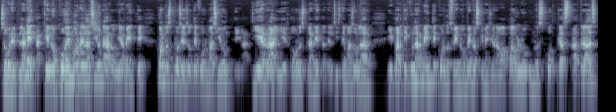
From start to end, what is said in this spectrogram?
sobre el planeta, que lo podemos relacionar obviamente con los procesos de formación de la Tierra y de todos los planetas del sistema solar y particularmente con los fenómenos que mencionaba Pablo unos podcasts atrás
